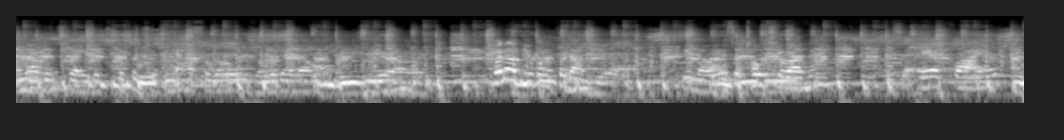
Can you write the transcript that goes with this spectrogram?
another tray that you put casseroles or whatever else, your, uh, whatever you want to put up here. You know, it's a toaster oven, it's an air fryer, I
